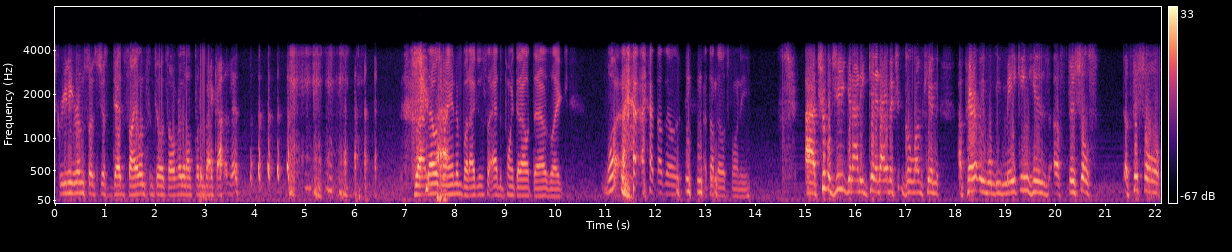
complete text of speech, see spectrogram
screening room so it's just dead silence until it's over. Then I'll put him back out of it. So that, that was random, but I just had to point that out. That I was like, what? I thought that was I thought that was funny. Uh, Triple G Gennady Gennadiyevich Golovkin apparently will be making his official official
